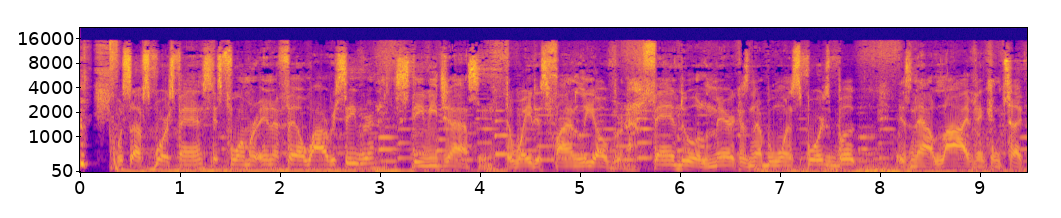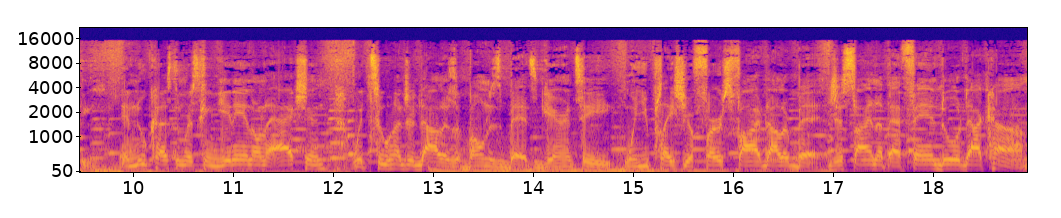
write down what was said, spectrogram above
What's up, sports fans? It's former NFL wide receiver Stevie Johnson. The wait is finally over. FanDuel, America's number one sports book, is now live in Kentucky. And new customers can get in on the action with $200 of bonus bets guaranteed when you place your first $5 bet. Just sign up at fanduel.com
